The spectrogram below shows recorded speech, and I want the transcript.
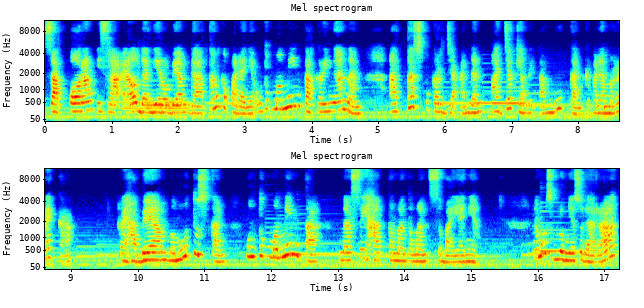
Saat orang Israel dan Yerobeam datang kepadanya untuk meminta keringanan atas pekerjaan dan pajak yang ditangguhkan kepada mereka, Rehabeam memutuskan untuk meminta nasihat teman-teman sebayanya. Namun sebelumnya saudara,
